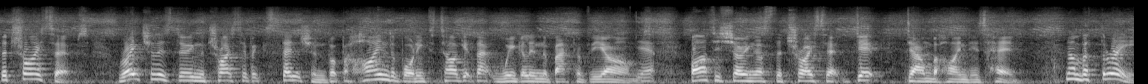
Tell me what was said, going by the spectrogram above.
the triceps. Rachel is doing the tricep extension, but behind the body to target that wiggle in the back of the arms. Yep. Bart is showing us the tricep dip down behind his head. Number three,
